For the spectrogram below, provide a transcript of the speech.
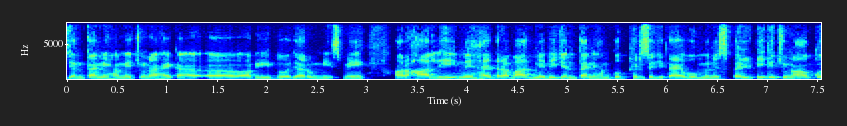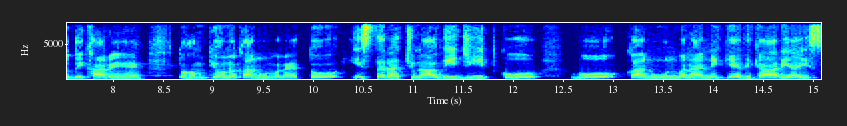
जनता ने हमें चुना है अभी दो हज़ार उन्नीस में और हाल ही में हैदराबाद में भी जनता ने हमको फिर से जिताया। वो म्यूनिसपैलिटी के चुनाव को दिखा रहे हैं तो हम क्यों ना कानून बनाए? तो तो इस तरह चुनावी जीत को वो कानून बनाने के अधिकार या इस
